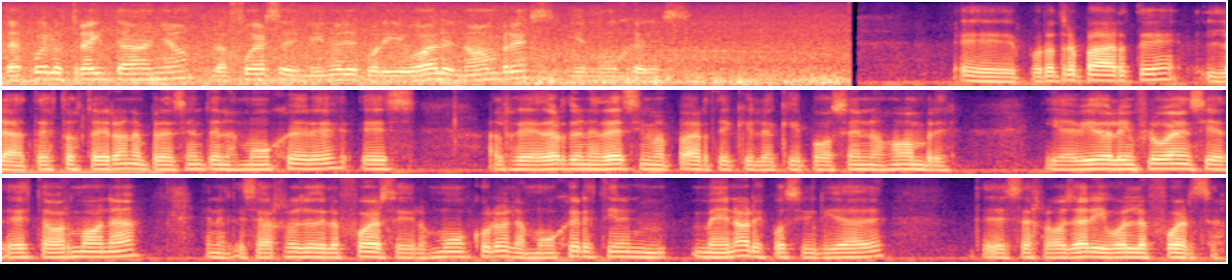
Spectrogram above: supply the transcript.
Después de los 30 años, la fuerza disminuye por igual en hombres y en mujeres. Eh, por otra parte, la testosterona presente en las mujeres es alrededor de una décima parte que la que poseen los hombres y debido a la influencia de esta hormona en el desarrollo de la fuerza y de los músculos, las mujeres tienen menores posibilidades de desarrollar igual la fuerza,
